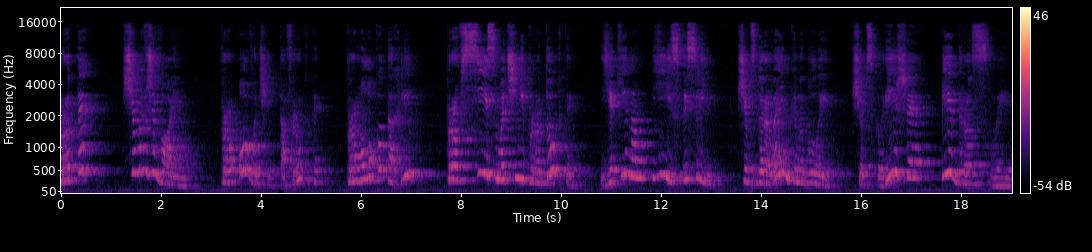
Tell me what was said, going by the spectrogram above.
про те, що ми вживаємо, про овочі та фрукти, про молоко та хліб, про всі смачні продукти, які нам їсти слід, щоб здоровенькими були, щоб скоріше підросли.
